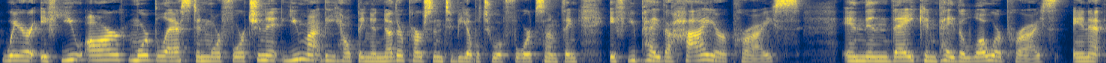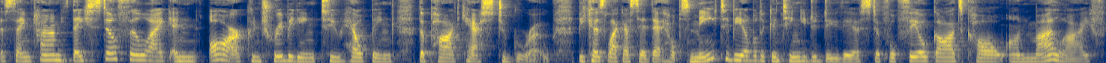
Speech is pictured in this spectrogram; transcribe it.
Where if you are more blessed and more fortunate, you might be helping another person to be able to afford something. If you pay the higher price, and then they can pay the lower price. And at the same time, they still feel like and are contributing to helping the podcast to grow. Because, like I said, that helps me to be able to continue to do this, to fulfill God's call on my life.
